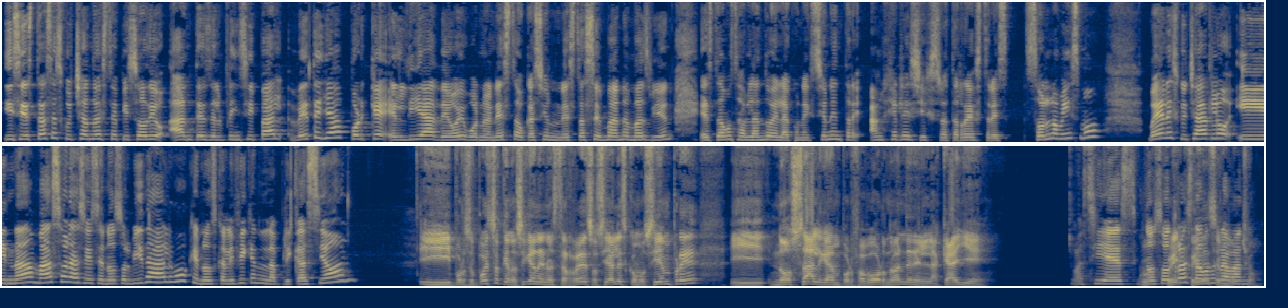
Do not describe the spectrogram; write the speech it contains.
Y si estás escuchando este episodio antes del principal, vete ya porque el día de hoy, bueno, en esta ocasión, en esta semana más bien, estamos hablando de la conexión entre ángeles y extraterrestres. ¿Son lo mismo? Vayan a escucharlo y nada más, ahora si se nos olvida algo, que nos califiquen en la aplicación y por supuesto que nos sigan en nuestras redes sociales como siempre y no salgan, por favor, no anden en la calle. Así es, nosotros estamos grabando.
